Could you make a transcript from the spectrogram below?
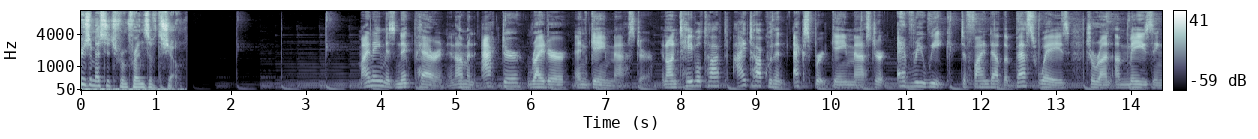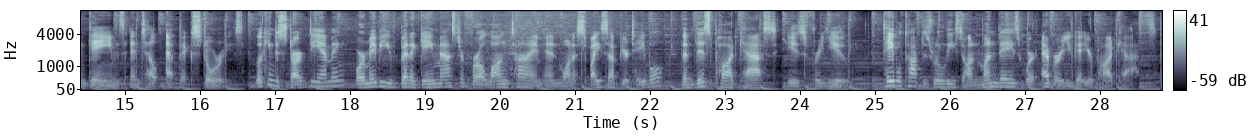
Here's a message from friends of the show. My name is Nick Perrin, and I'm an actor, writer, and game master. And on Tabletop, I talk with an expert game master every week to find out the best ways to run amazing games and tell epic stories. Looking to start DMing? Or maybe you've been a game master for a long time and want to spice up your table? Then this podcast is for you. Tabletop is released on Mondays wherever you get your podcasts.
